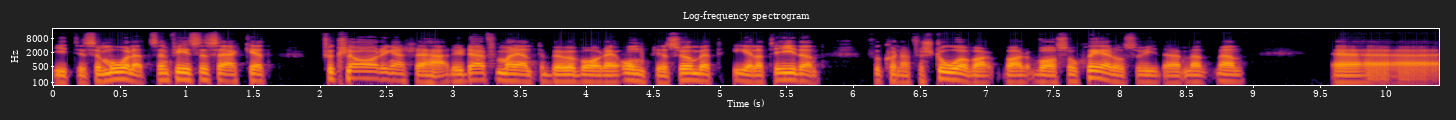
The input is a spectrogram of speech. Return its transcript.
hittills i målet. Sen finns det säkert förklaringar till det här. Det är därför man egentligen behöver vara i omklädningsrummet hela tiden för att kunna förstå var, var, vad som sker och så vidare. Men, men eh,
